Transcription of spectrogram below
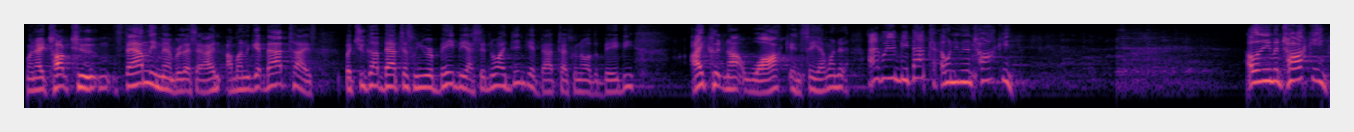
When I talked to family members, I said, I, am going to get baptized. But you got baptized when you were a baby. I said, No, I didn't get baptized when I was a baby. I could not walk and say, I want to, I want to be baptized. I wasn't even talking. I wasn't even talking.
